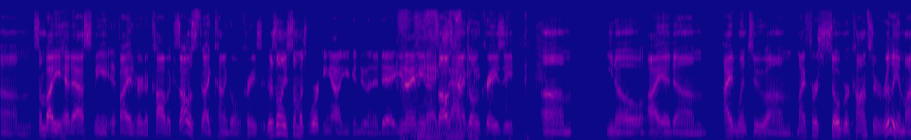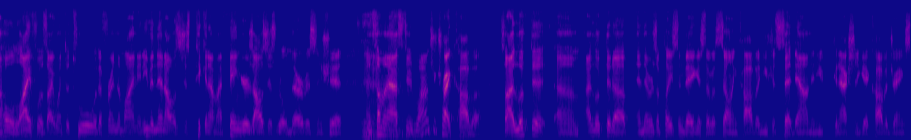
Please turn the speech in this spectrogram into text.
um, somebody had asked me if I had heard of kava because I was like kind of going crazy. There's only so much working out you can do in a day. You know what I mean? Yeah, and so I was kind of going crazy. Um, you know, I had um, I had went to um, my first sober concert really in my whole life was I went to Tool with a friend of mine, and even then I was just picking at my fingers. I was just real nervous and shit. Yeah. And someone asked, dude, why don't you try kava? So I looked at um, I looked it up, and there was a place in Vegas that was selling kava, and you could sit down and you can actually get kava drinks.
